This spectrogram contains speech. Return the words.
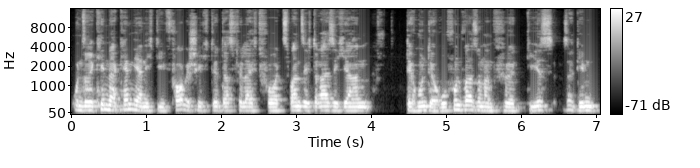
unsere Kinder kennen ja nicht die Vorgeschichte, dass vielleicht vor 20, 30 Jahren der Hund der Rufhund war, sondern für die ist, seitdem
